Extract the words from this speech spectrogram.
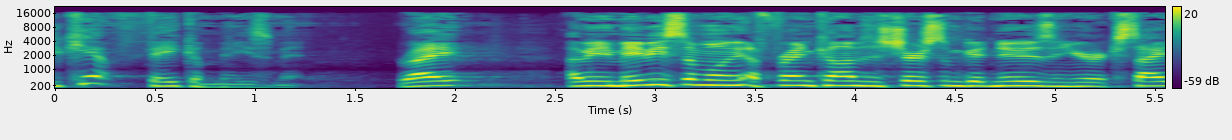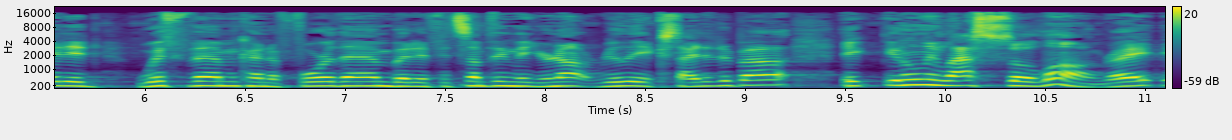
You can't fake amazement, right? I mean, maybe someone, a friend comes and shares some good news and you're excited with them, kind of for them, but if it's something that you're not really excited about, it, it only lasts so long, right?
